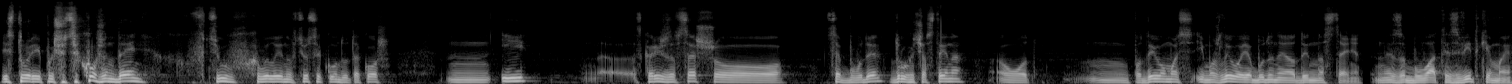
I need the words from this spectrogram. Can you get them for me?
Історії пишуться кожен день, в цю хвилину, в цю секунду також. І е, скоріш за все, що це буде друга частина. От. Подивимось, і можливо, я буду не один на сцені. Не забувати, звідки ми,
